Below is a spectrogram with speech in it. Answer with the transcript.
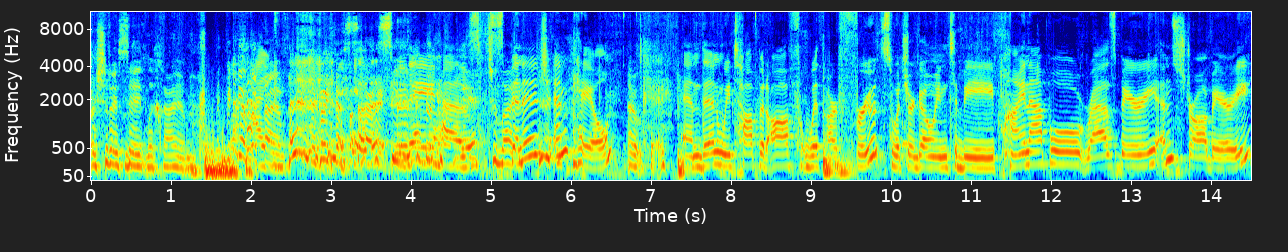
Or should I say l'chaim? l'chaim. So this smoothie has spinach and kale. Okay. And then we top it off with our fruits, which are going to be pineapple, raspberry, and strawberry.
